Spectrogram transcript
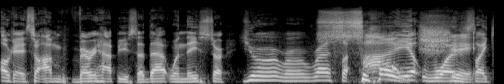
okay, so I'm very happy you said that. When they start, you're a wrestler. So I was like,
